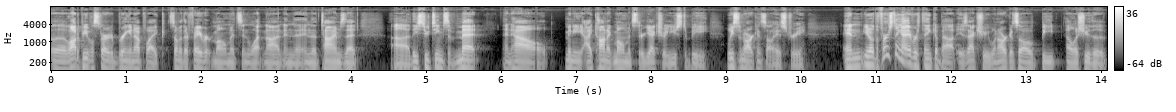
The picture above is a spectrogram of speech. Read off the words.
a lot of people started bringing up like some of their favorite moments and whatnot in the in the times that uh, these two teams have met and how many iconic moments there actually used to be, at least in Arkansas history. And you know, the first thing I ever think about is actually when Arkansas beat LSU. The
